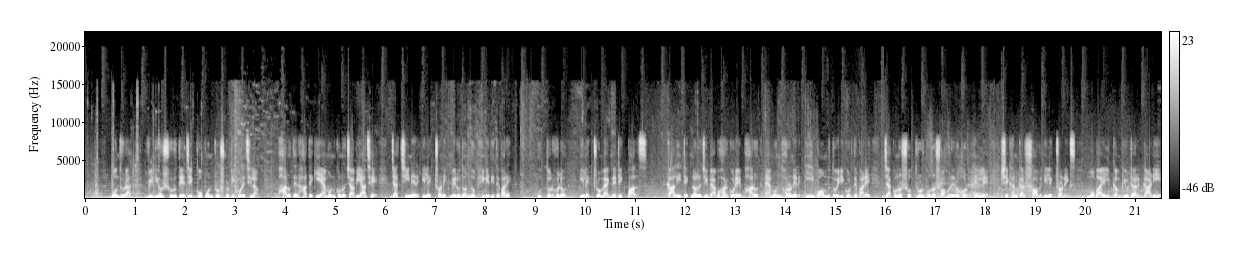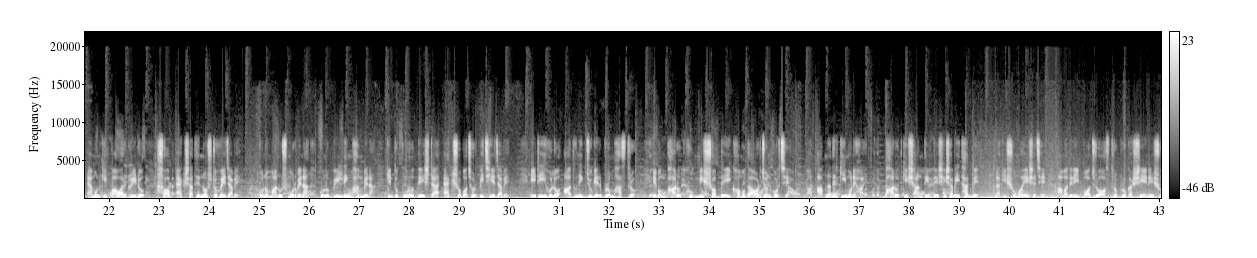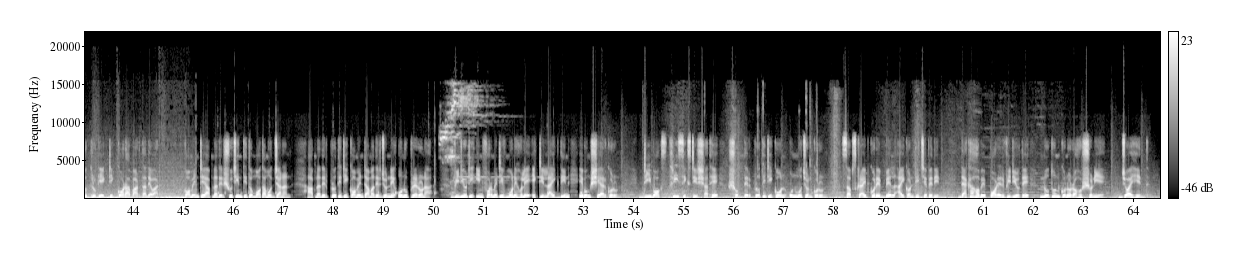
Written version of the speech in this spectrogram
বন্ধুরা, ভিডিওর শুরুতে যে গোপন প্রশ্নটি করেছিলাম, ভারতের হাতে কি এমন কোনো চাবি আছে যা চীনের ইলেকট্রনিক মেরুদণ্ড ভেঙে দিতে পারে? উত্তর হল ইলেকট্রোম্যাগনেটিক পালস। কালি টেকনোলজি ব্যবহার করে ভারত এমন ধরনের ই বম্ব তৈরি করতে পারে যা কোনো শত্রুর কোনো শহরের উপর ফেললে সেখানকার সব ইলেকট্রনিক্স মোবাইল কম্পিউটার গাড়ি, এমনকি পাওয়ার গ্রিডও সব একসাথে নষ্ট হয়ে যাবে। কোনো মানুষ মরবে না, কোনো বিল্ডিং ভাঙবে না, কিন্তু পুরো দেশটা একশো বছর পিছিয়ে যাবে। এটিই হলো আধুনিক যুগের ব্রহ্মাস্ত্র এবং ভারত খুব নিঃশব্দে এই ক্ষমতা অর্জন করছে। আপনাদের কি মনে হয়, ভারত কি শান্তির দেশ হিসাবেই থাকবে, নাকি সময় এসেছে আমাদের এই বজ্র অস্ত্র প্রকাশ্যে এনে শত্রুকে একটি কড়া বার্তা দেওয়ার? কমেন্টে আপনাদের সুচিন্তিত মতামত জানান। আপনাদের প্রতিটি কমেন্ট আমাদের জন্য অনুপ্রেরণা। ভিডিওটি ইনফরমেটিভ মনে হলে একটি লাইক দিন এবং শেয়ার করুন। ডি বক্স থ্রি সিক্সটির সাথে সত্যের প্রতিটি কোণ উন্মোচন করুন। সাবস্ক্রাইব করে বেল আইকনটি চেপে দিন। দেখা হবে পরের ভিডিওতে নতুন কোনো রহস্য নিয়ে। জয় হিন্দ।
